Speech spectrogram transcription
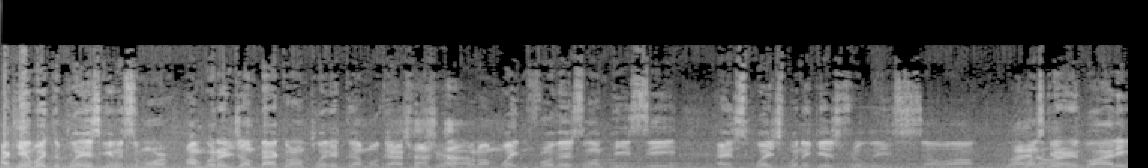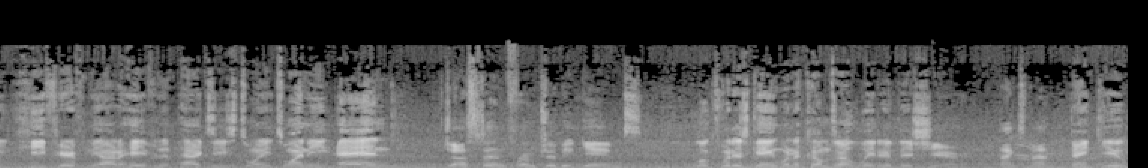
I can't wait to play this game some more. I'm going to jump back on and play the demo, that's for sure. but I'm waiting for this on PC and Switch when it gets released. So, uh, Right once on. again, everybody, Keith here from the Outer Haven at PAX East 2020, and Justin from Tribute Games. look for this game when it comes out later this year. Thanks, man. Thank you.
